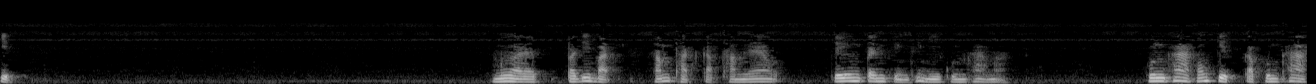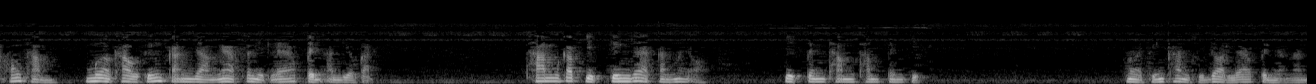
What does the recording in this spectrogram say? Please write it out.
จิต เมื่อปฏิบัติสัมผัสกับธรรมแล้ว จึงเป็นสิ่งที่มีคุณค่ามาก คุณค่าของจิตกับคุณค่าของธรรม เมื่อเข้าถึงกันอย่างแนบสนิทแล้วเป็นอันเดียวกัน ธรรมกับจิตจึงแยกกันไม่ออก จิตเป็นธรรมธรรมเป็นจิต เมื่อถึงขั้นสุดยอดแล้วเป็นอย่างนั้น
